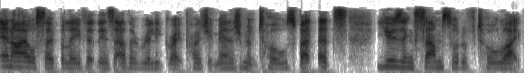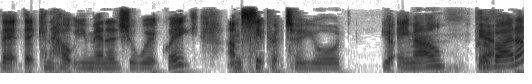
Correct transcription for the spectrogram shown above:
and I also believe that there's other really great project management tools, but it's using some sort of tool like that that can help you manage your work week, um, separate to your your email provider. Yeah.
